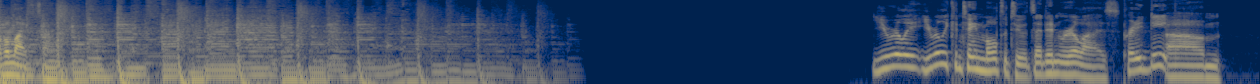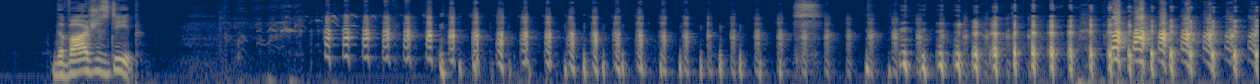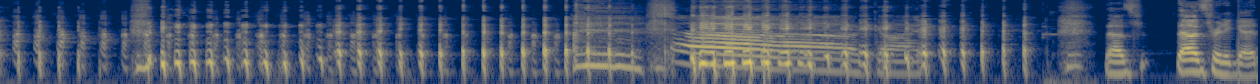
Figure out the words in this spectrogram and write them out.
of a Lifetime. You really, you really contain multitudes. I didn't realize. Pretty deep. Um, the Vaaj is deep. oh God. That was that was pretty good.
